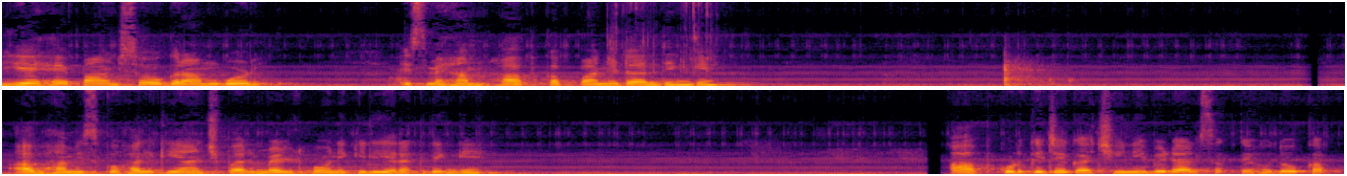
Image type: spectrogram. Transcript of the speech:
ये है 500 ग्राम गुड़। इसमें हम हाफ़ कप पानी डाल देंगे। अब हम इसको हल्की आँच पर मेल्ट होने के लिए रख देंगे। आप गुड़ की जगह चीनी भी डाल सकते हो दो कप।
